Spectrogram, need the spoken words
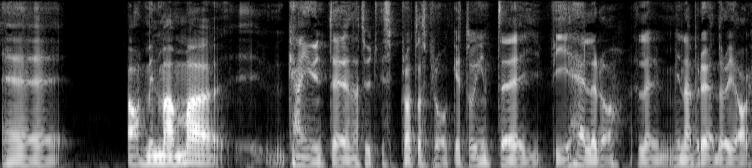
Eh, ja, min mamma kan ju inte naturligtvis prata språket och inte vi heller då, eller mina bröder och jag.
